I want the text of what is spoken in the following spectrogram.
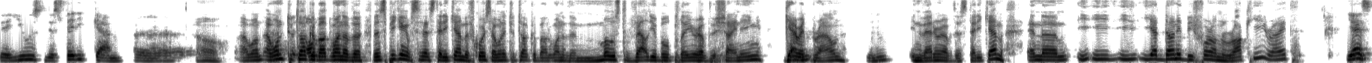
they use the Steadicam. Uh, oh, I want I want to talk all, about one of the. Speaking of Steadicam, of course, I wanted to talk about one of the most valuable player of The Shining, Garrett mm-hmm. Brown. Mm-hmm inventor of the Steadicam, and um, he, he, he had done it before on Rocky, right? Yes,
